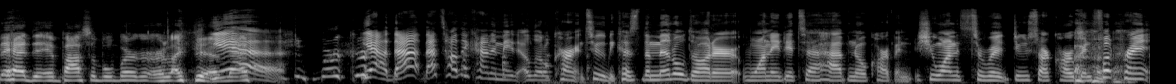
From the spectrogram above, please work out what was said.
they had the Impossible Burger or like the Yeah. Burger. yeah that that's how they kind of made it a little current too because the middle daughter wanted it to have no carbon she wanted to reduce our carbon footprint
